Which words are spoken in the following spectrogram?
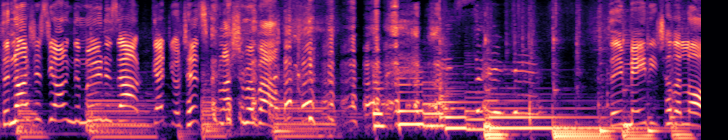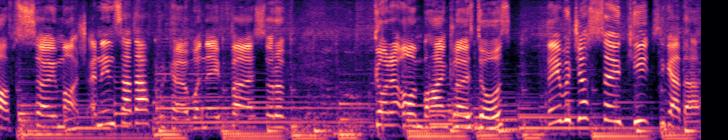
The night is young, the moon is out. Get your tits, flash them about. each other laugh so much. And in South Africa, when they first sort of got it on behind closed doors, they were just so cute together.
